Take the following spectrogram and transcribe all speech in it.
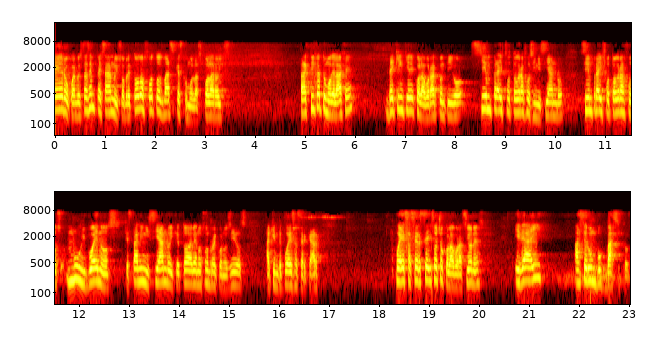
Pero cuando estás empezando y sobre todo fotos básicas como las Polaroids, practica tu modelaje, ve quién quiere colaborar contigo. Siempre hay fotógrafos iniciando, siempre hay fotógrafos muy buenos que están iniciando y que todavía no son reconocidos a quien te puedes acercar. Puedes hacer seis, ocho colaboraciones y de ahí hacer un book básico.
